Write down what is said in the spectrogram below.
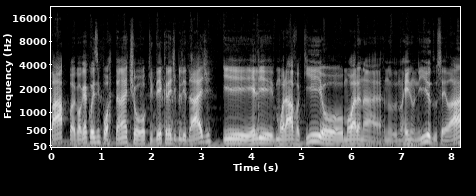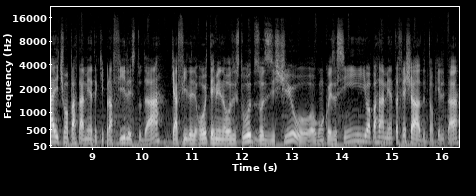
papa, qualquer coisa importante ou que dê credibilidade. E ele morava aqui ou mora na, no, no Reino Unido, sei lá, e tinha um apartamento aqui para a filha estudar que a filha ou terminou os estudos, ou desistiu, ou alguma coisa assim, e o apartamento tá fechado. Então que ele tá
